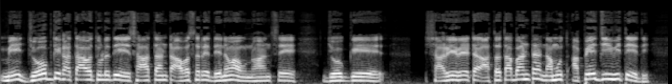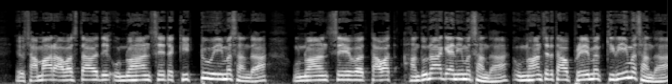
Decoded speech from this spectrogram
මේ ජෝබ්ගේ කතාව තුළදී ඒ සාතන්ට අවසරය දෙනවා උන්වහන්සේ ජෝබ්ගේ ශරීරයට අත තබන්ට නමුත් අපේ ජීවිතයේදී. සමාර අවස්ථාවදී උන්වහන්සේට කිට්ටුවීම සඳහා උන්වහන්සේව තවත් හඳුනා ගැනීම සඳහා උන්වහන්සේට තව ප්‍රේම කිරීම සඳහා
